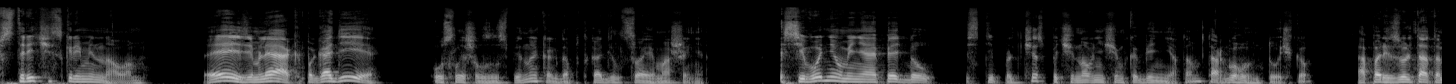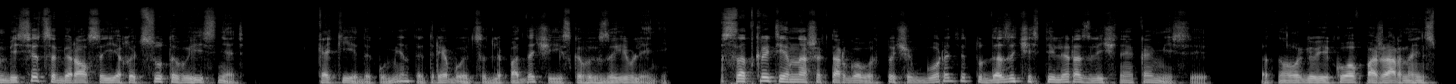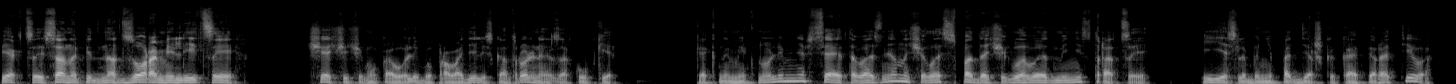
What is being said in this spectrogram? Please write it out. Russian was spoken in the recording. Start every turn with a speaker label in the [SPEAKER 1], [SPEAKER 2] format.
[SPEAKER 1] Встречи с криминалом. «Эй, земляк, погоди!» — услышал за спиной, когда подходил к своей машине. Сегодня у меня опять был стипльчес по чиновничьим кабинетам, торговым точкам, а по результатам бесед собирался ехать в суд и выяснять, какие документы требуются для подачи исковых заявлений. С открытием наших торговых точек в городе туда зачастили различные комиссии. От налоговиков, пожарной инспекции, санэпиднадзора, милиции. Чаще, чем у кого-либо проводились контрольные закупки. Как намекнули мне, вся эта возня началась с подачи главы администрации. И если бы не поддержка кооператива,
